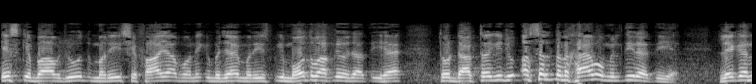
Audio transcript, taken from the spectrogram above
اس کے باوجود مریض شفا یاب ہونے کی بجائے مریض کی موت واقع ہو جاتی ہے، تو ڈاکٹر کی جو اصل تنخواہ ہے وہ ملتی رہتی ہے۔ لیکن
